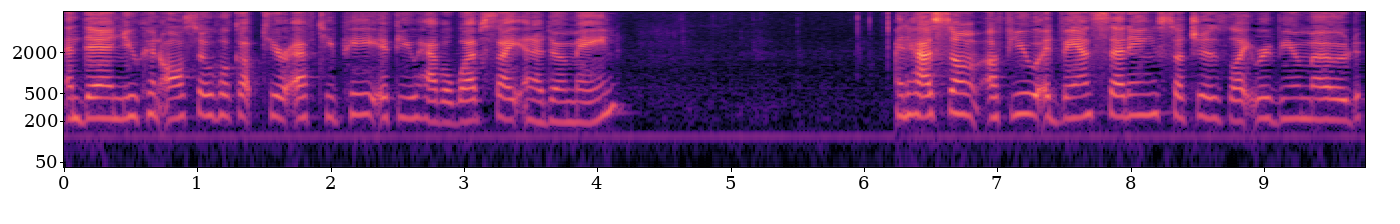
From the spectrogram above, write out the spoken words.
And then you can also hook up to your FTP if you have a website and a domain. It has some a few advanced settings such as like review mode,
